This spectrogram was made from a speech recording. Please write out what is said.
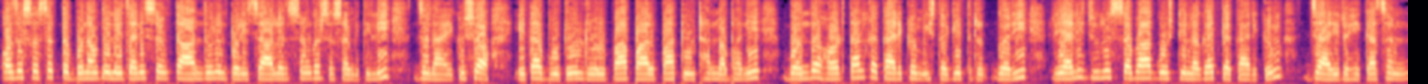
अझ सशक्त बनाउँदै लैजाने संयुक्त आन्दोलन परिचालन संघर्ष समितिले जनाएको छ। यता बुटोल रोल्पा पाल्पा प्युठानमा भने बन्द हड़तालका कार्यक्रम स्थगित गरी र्याली जुलुस सभा गोष्ठी लगायतका कार्यक्रम जारी रहेका छनृ।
